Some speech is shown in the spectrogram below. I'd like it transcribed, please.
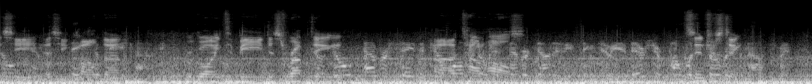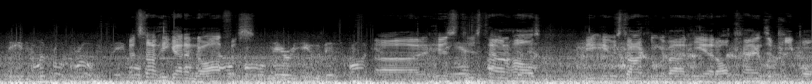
as he as he called them, were going to be disrupting. Don't ever say that Joe uh, town halls. never done anything to you. There's your public It's interesting. service announcement. These liberal groups, That's how he got into office. hall Near you this August. Uh, his his town halls. He, he was talking about he had all kinds of people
